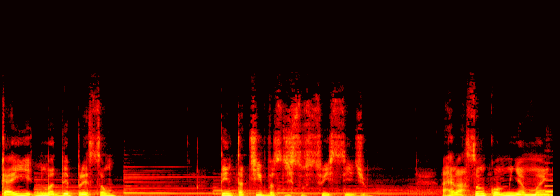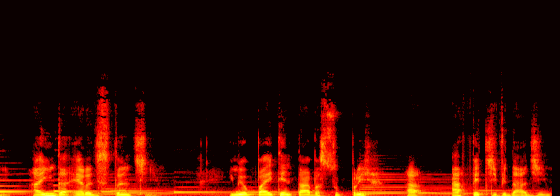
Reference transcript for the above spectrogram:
caí numa depressão, tentativas de suicídio. A relação com minha mãe ainda era distante e meu pai tentava suprir a afetividade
